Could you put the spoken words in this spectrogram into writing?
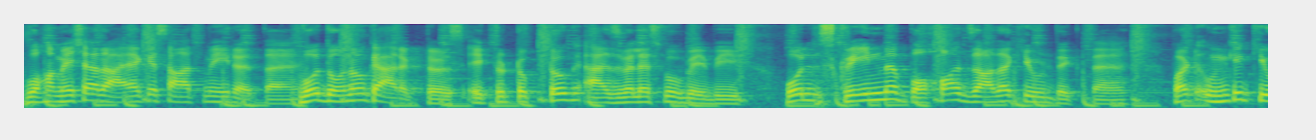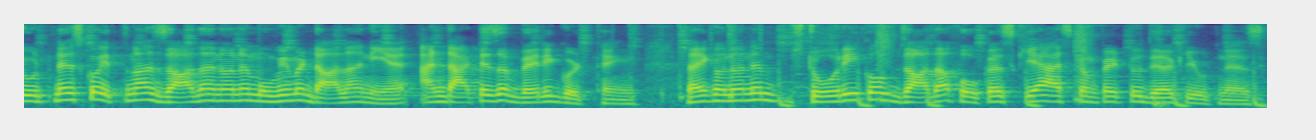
वो हमेशा राया के साथ में ही रहता है। वो दोनों कैरेक्टर्स एक तो Tuk Tuk as well as वो बेबी वो स्क्रीन में बहुत ज़्यादा क्यूट दिखते हैं। बट उनकी क्यूटनेस को इतना ज़्यादा इन्होंने मूवी में डाला नहीं है and that is a very good thing like उन्होंने स्टोरी को ज़्यादा फोकस किया as compare to their cuteness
